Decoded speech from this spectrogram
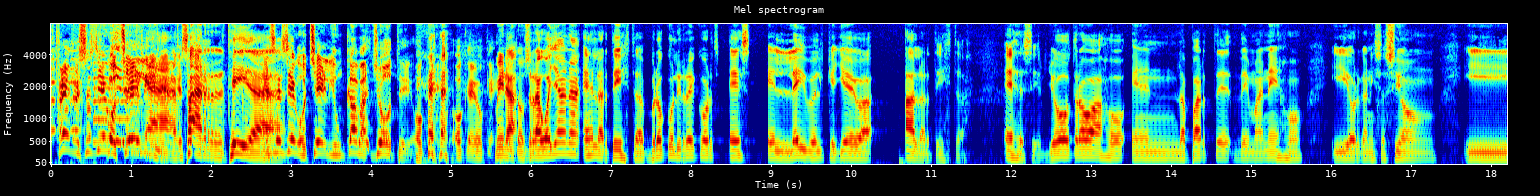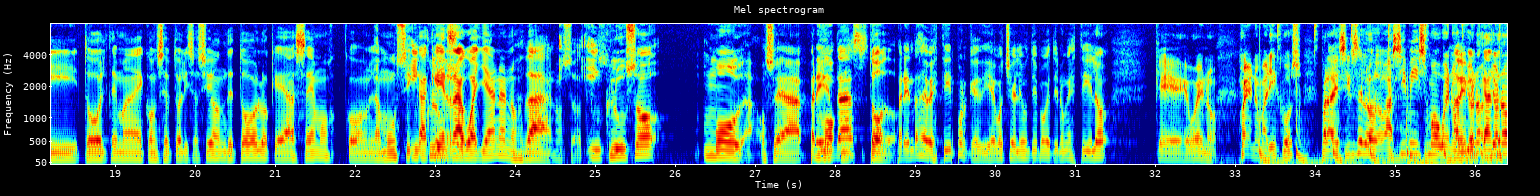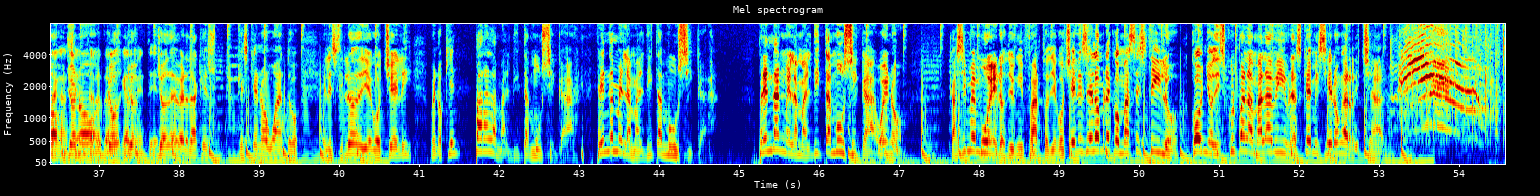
Bueno, ese es Diego Cheli. La Ese, partida. ese es Diego Cheli, un caballote. Ok, ok, ok. Mira, Entonces, Raguayana es el artista, Broccoli Records es el label que lleva al artista. Es decir, yo trabajo en la parte de manejo y organización y todo el tema de conceptualización de todo lo que hacemos con la música que Raguayana nos da a nosotros. incluso moda, o sea, prendas, todo. prendas de vestir, porque Diego Cheli es un tipo que tiene un estilo que, bueno, bueno, maricos, para decírselo a sí mismo, bueno, A yo me no, yo no, esta yo canción, no, yo, de verdad que es, que es que no aguanto el estilo de Diego Cheli. Bueno, ¿quién para la maldita música? Préndanme la maldita música. Préndanme la maldita música. Bueno, casi me muero de un infarto. Diego Cheli es el hombre con más estilo. Coño, disculpa la mala vibra, es que me hicieron arrechar.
